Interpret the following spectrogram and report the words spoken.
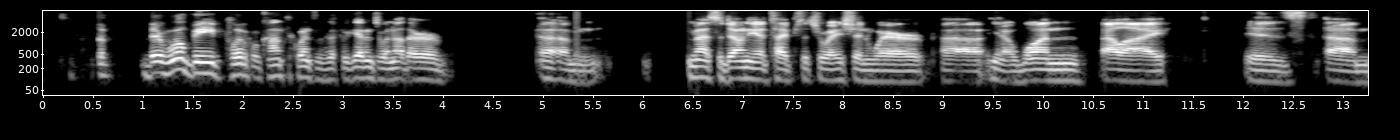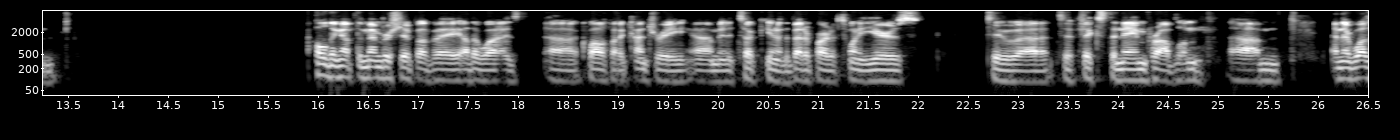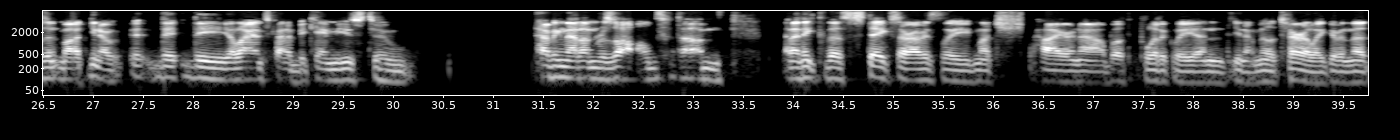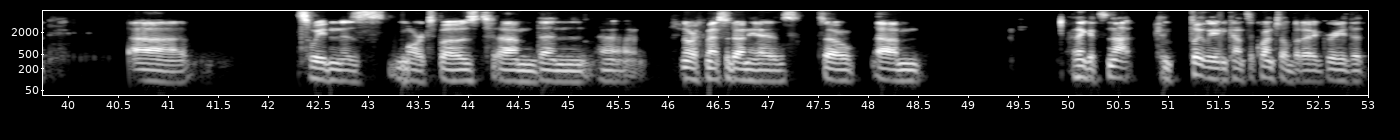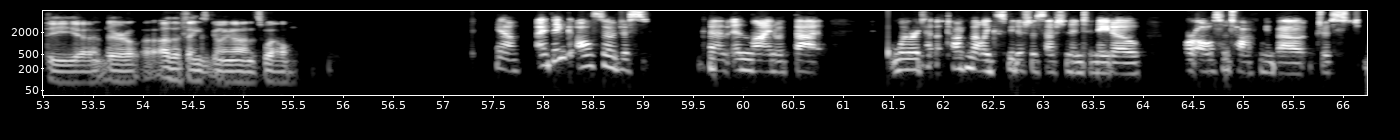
the there will be political consequences if we get into another um, Macedonia type situation where uh, you know one ally is um, holding up the membership of a otherwise uh, qualified country, um, and it took you know the better part of twenty years to uh, to fix the name problem. Um, and there wasn't much, you know, it, the the alliance kind of became used to having that unresolved. Um, and I think the stakes are obviously much higher now, both politically and you know militarily, given that uh, Sweden is more exposed um, than uh, North Macedonia is. So um, I think it's not completely inconsequential, but I agree that the uh, there are other things going on as well. Yeah, I think also just kind of in line with that when we're t- talking about like Swedish accession into NATO, we're also talking about just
